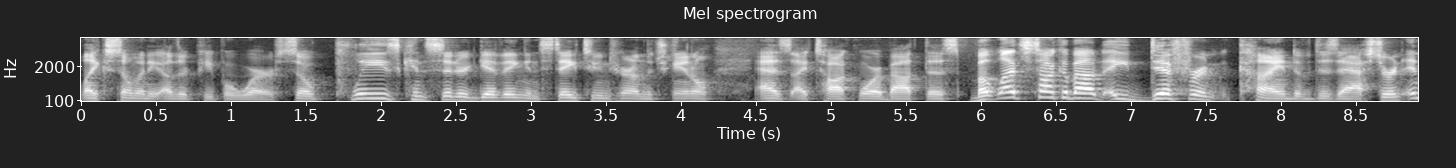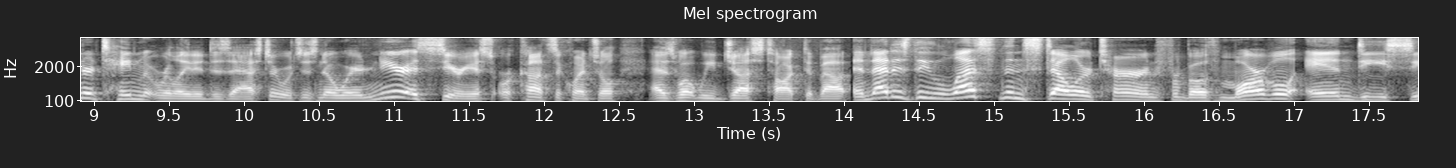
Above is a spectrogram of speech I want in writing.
like so many other people were. So please consider giving and stay tuned here on the channel as I talk more about this. But let's talk about a different kind of disaster, an entertainment related disaster, which is nowhere near as serious or consequential as what we just talked about. And that is the less than stellar turn for both Marvel and DC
